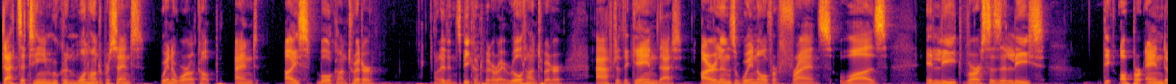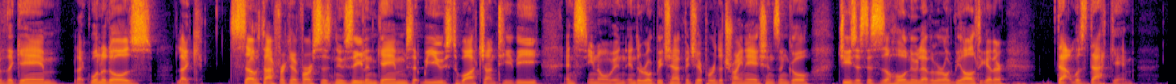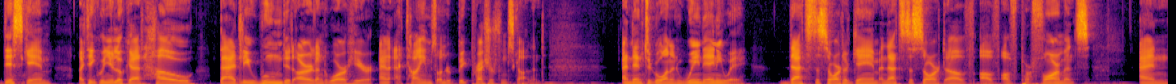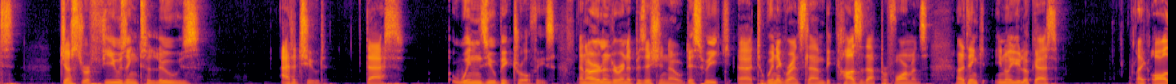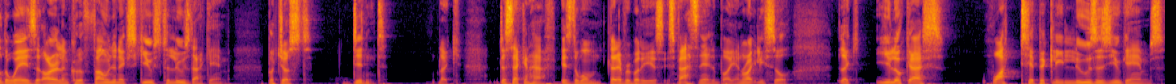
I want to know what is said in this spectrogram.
that's a team who can 100% win a World Cup. And I spoke on Twitter, well, I didn't speak on Twitter, I wrote on Twitter after the game that Ireland's win over France was elite versus elite, the upper end of the game, like one of those like South Africa versus New Zealand games that we used to watch on TV and you know in, in the rugby championship or in the Tri Nations and go, Jesus, this is a whole new level of rugby altogether. That was that game. This game, I think when you look at how badly wounded Ireland were here and at times under big pressure from Scotland, and then to go on and win anyway, that's the sort of game and that's the sort of, of, of performance and just refusing to lose attitude that wins you big trophies. And Ireland are in a position now this week uh, to win a Grand Slam because of that performance. And I think, you know, you look at like all the ways that Ireland could have found an excuse to lose that game, but just didn't. Like the second half is the one that everybody is, is fascinated by, and rightly so. Like you look at what typically loses you games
